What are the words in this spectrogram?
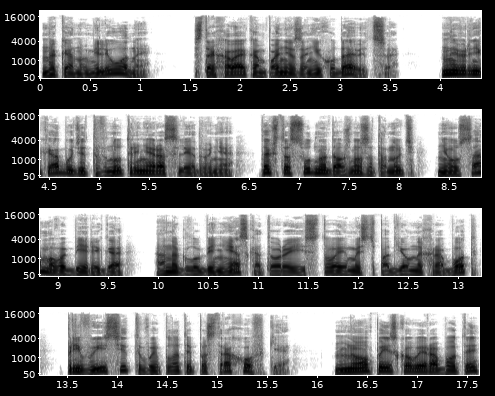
на кону миллионы. Страховая компания за них удавится. Наверняка будет внутреннее расследование, так что судно должно затонуть не у самого берега, а на глубине, с которой стоимость подъемных работ превысит выплаты по страховке. Но поисковые работы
